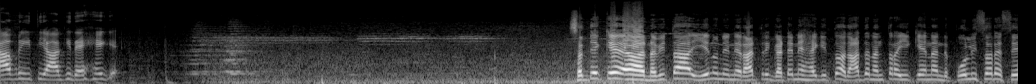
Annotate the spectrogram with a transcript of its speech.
ಯಾವ ರೀತಿ ಆಗಿದೆ ಹೇಗೆ? ಸದ್ಯಕ್ಕೆ ನವಿತಾ ಏನು ನಿನ್ನೆ ರಾತ್ರಿ ಘಟನೆ ಆಗಿತ್ತು ಅದಾದ ನಂತರ ಈಕೆಯನ್ನು ಪೊಲೀಸರೇ ಸೇ,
